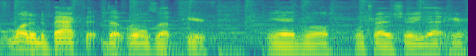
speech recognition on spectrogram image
one in the back that, that rolls up here. And we'll we'll try to show you that here.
